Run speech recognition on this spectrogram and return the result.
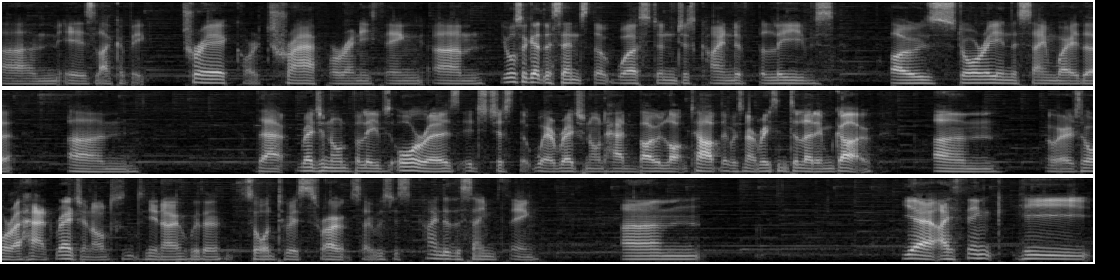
um, is like a big trick or a trap or anything. Um, you also get the sense that Worston just kind of believes Bo's story in the same way that um, that Reginald believes Aura's. It's just that where Reginald had Bo locked up, there was no reason to let him go. Um, whereas Aura had Reginald, you know, with a sword to his throat. So it was just kind of the same thing. Um, yeah, I think he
